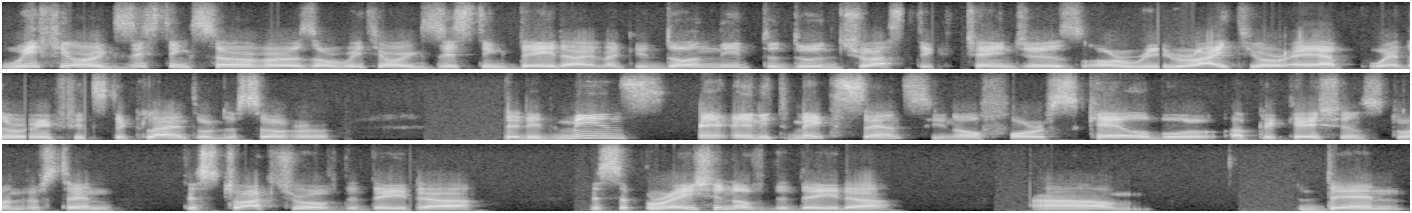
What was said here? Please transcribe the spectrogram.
with your existing servers or with your existing data, like you don't need to do drastic changes or rewrite your app, whether if it's the client or the server. That it means, and, and it makes sense, you know, for scalable applications to understand the structure of the data, the separation of the data. Um, then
